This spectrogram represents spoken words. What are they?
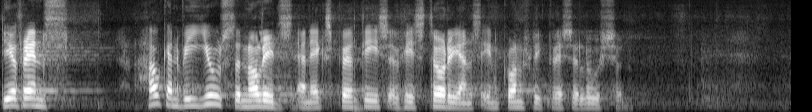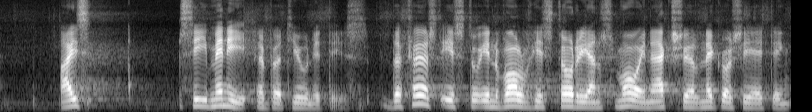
Dear friends, how can we use the knowledge and expertise of historians in conflict resolution? I see many opportunities. The first is to involve historians more in actual negotiating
